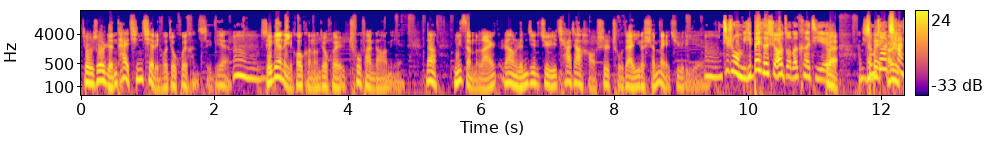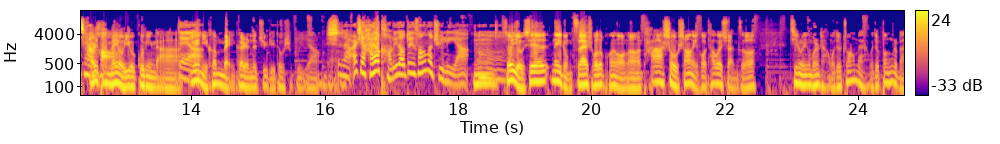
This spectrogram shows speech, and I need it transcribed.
就是说，人太亲切了以后就会很随便，嗯，随便了以后可能就会触犯到你。那你怎么来让人际的距离恰恰好是处在一个审美距离？嗯，这是我们一辈子需要做的课题。对，什么叫恰恰好？没有一个固定答案。对啊，因为你和每个人的距离都是不一样的。是啊，而且还要考虑到对方的距离啊。嗯，所以有些那种自来熟的朋友呢，他受伤以后他会选择。进入一个陌生场，我就装呗，我就绷着呗。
